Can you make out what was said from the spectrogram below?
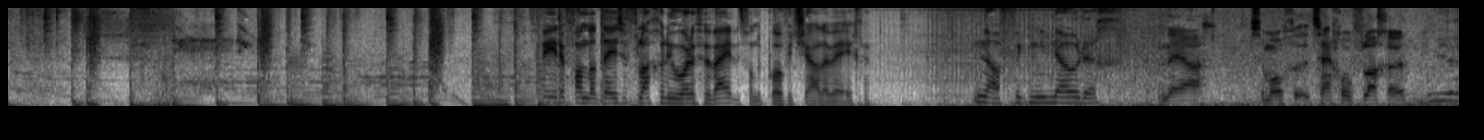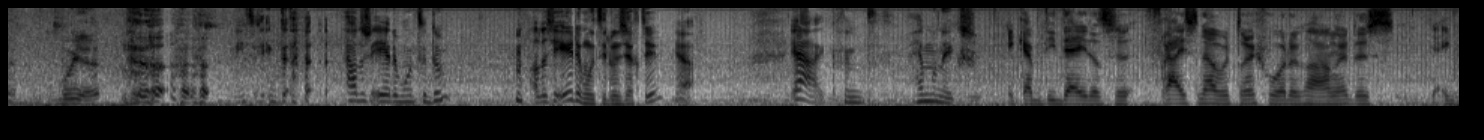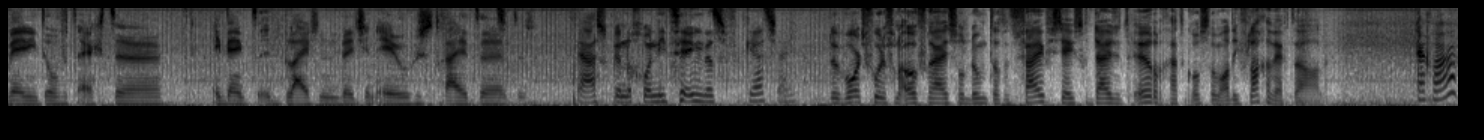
Wat vind je ervan dat deze vlaggen nu worden verwijderd van de provinciale wegen? Nou, vind ik niet nodig. Nou ja, ze mogen, het zijn gewoon vlaggen. Boeien. Boeien. ik hadden ze eerder moeten doen. Hadden ze eerder moeten doen, zegt u? Ja. Ja, ik vind helemaal niks. Ik heb het idee dat ze vrij snel weer terug worden gehangen. Dus ja, ik weet niet of het echt... Uh, ik denk het blijft een beetje een eeuwige strijd. Uh, dus. Ja, ze kunnen gewoon niet zien dat ze verkeerd zijn. De woordvoerder van Overijssel noemt dat het 75.000 euro gaat kosten om al die vlaggen weg te halen. Echt waar?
